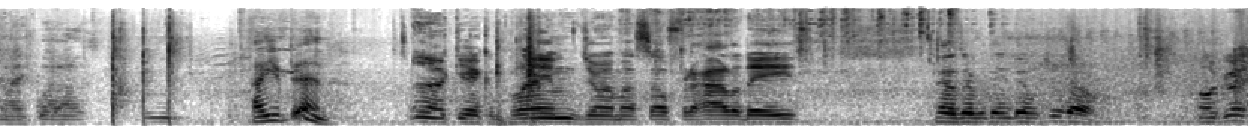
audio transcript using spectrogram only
Likewise. How you been? I can't complain. Enjoying myself for the holidays. How's everything doing with you, though? All good.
